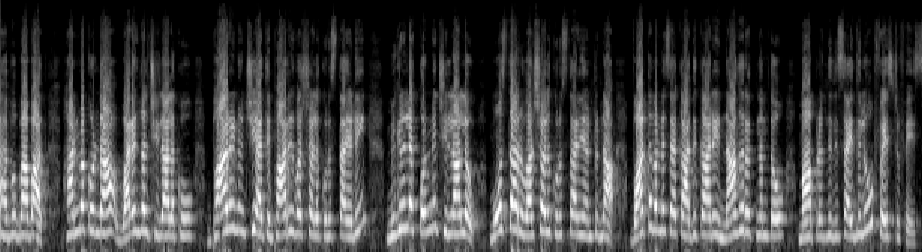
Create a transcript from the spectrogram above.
మహబూబాబాద్ హన్మకొండ వరంగల్ జిల్లాలకు భారీ నుంచి అతి భారీ వర్షాలు కురుస్తాయని మిగిలిన కొన్ని జిల్లాల్లో మోస్తారు వర్షాలు కురుస్తాయని అంటున్న వాతావరణ శాఖ అధికారి నాగరత్నంతో మా ప్రతినిధి Saidulu face to face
